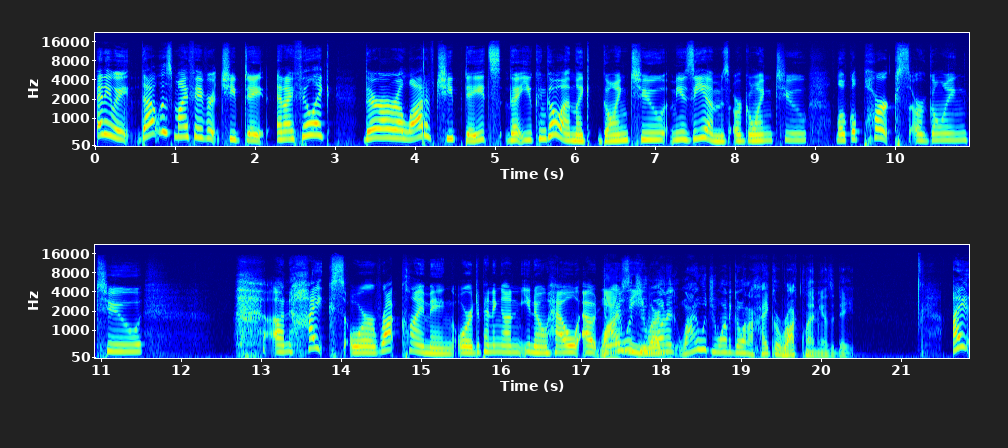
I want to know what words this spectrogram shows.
Anyway, that was my favorite cheap date, and I feel like there are a lot of cheap dates that you can go on, like going to museums or going to local parks or going to on hikes or rock climbing or depending on you know how outdoorsy Why would you are. want to? Why would you want to go on a hike or rock climbing as a date? I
